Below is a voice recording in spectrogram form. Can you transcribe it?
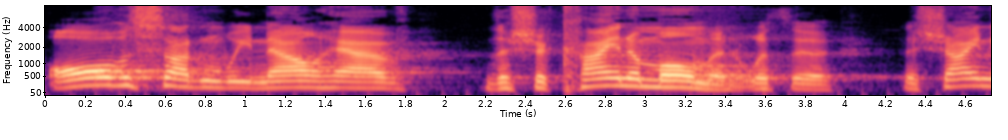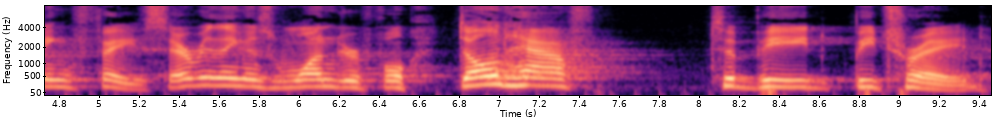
All of a sudden, we now have the Shekinah moment with the, the shining face. Everything is wonderful. Don't have to be betrayed.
